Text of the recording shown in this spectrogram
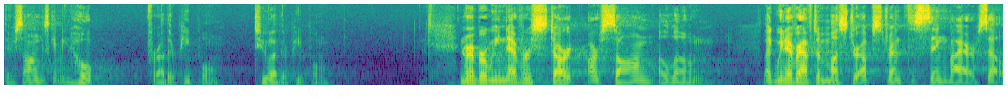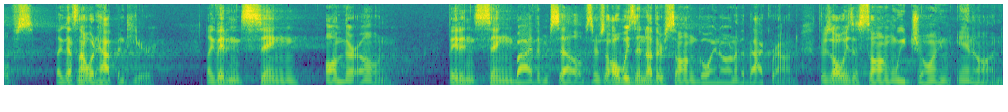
their songs giving hope for other people, to other people. And remember, we never start our song alone. Like, we never have to muster up strength to sing by ourselves. Like, that's not what happened here. Like, they didn't sing on their own, they didn't sing by themselves. There's always another song going on in the background, there's always a song we join in on.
